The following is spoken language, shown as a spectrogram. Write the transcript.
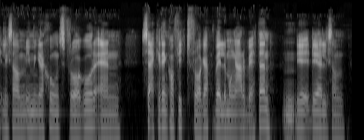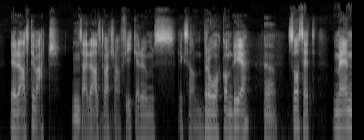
liksom, immigrationsfrågor, en, säkert en konfliktfråga på väldigt många arbeten. Mm. Det, det, är liksom, det har det alltid varit. Mm. Så här, det har alltid varit så här, fikarums, liksom, bråk om det. Ja. så sett. Men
